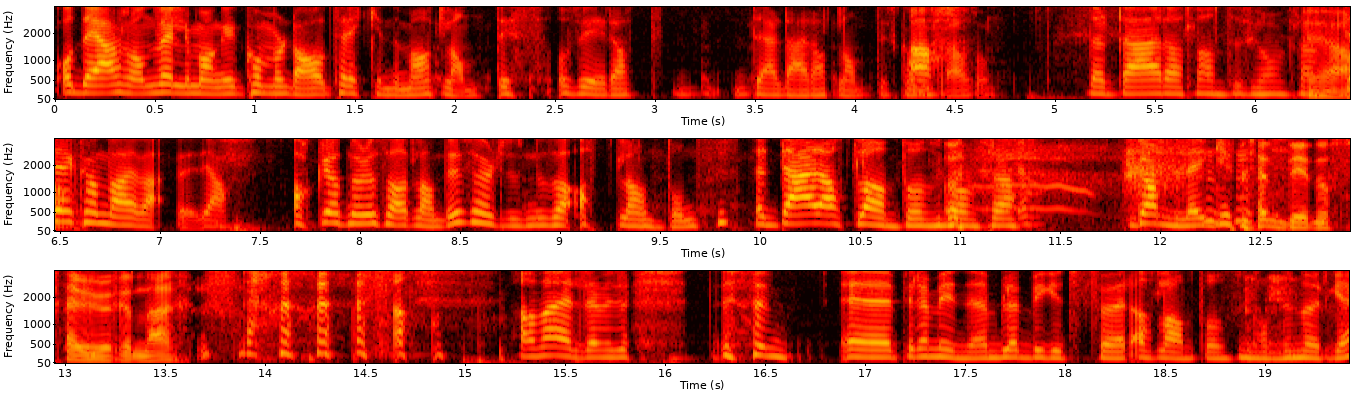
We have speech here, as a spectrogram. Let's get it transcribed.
Og det er sånn, veldig mange kommer da og trekkende med Atlantis, og sier at det er der Atlantis kommer Ah. fra. Og sånn. Det er der Atlantis kommer fra. Ja. Det kan være, ja. Akkurat når du sa Atlantis, hørtes det ut som du sa Atle Antonsen. Det er der Atle Antonsen kommer fra. Gamle Egypt. Den dinosauren der. Han er eldre enn vi tror. Eh, Pyramidene ble bygget før Atle Antonsen kom til Norge.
